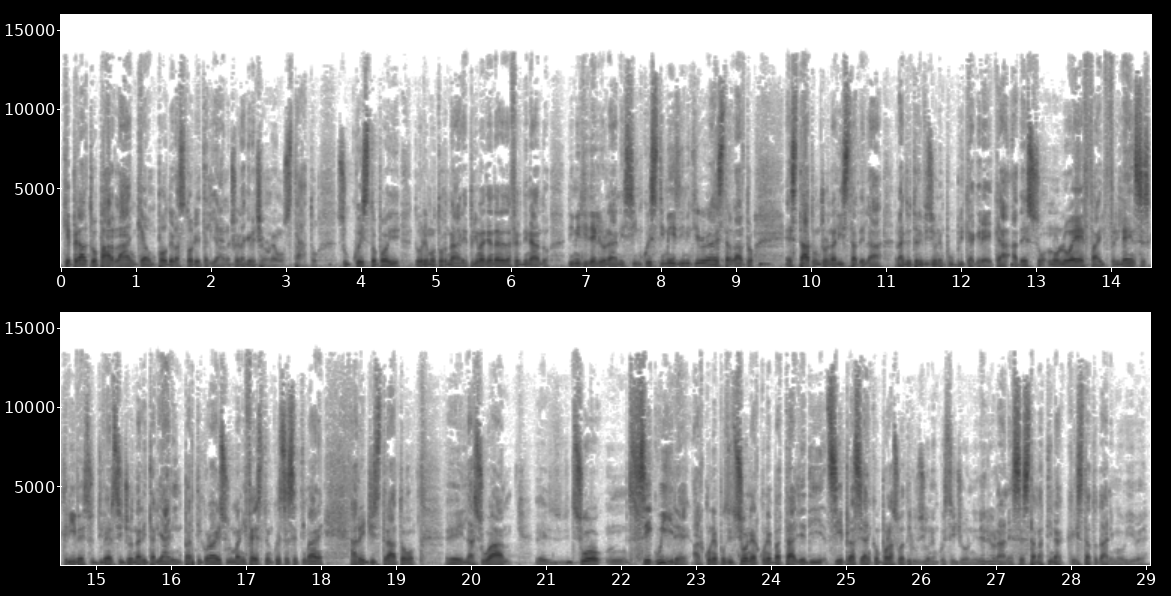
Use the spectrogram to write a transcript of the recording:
che peraltro parla anche un po' della storia italiana, cioè la Grecia non è uno Stato. Su questo poi dovremo tornare. Prima di andare da Ferdinando, Dimitri Delionanis, in questi mesi, Dimitri Delionanis tra l'altro è stato un giornalista della radiotelevisione pubblica greca, adesso non lo è, fa il freelance, scrive su diversi giornali italiani, in particolare sul manifesto in queste settimane ha registrato eh, sua, eh, il suo mh, seguire alcune posizioni, alcune battaglie di Tsipras e anche un po' la sua delusione in questi giorni. Delionanes, stamattina che stato d'animo vive?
